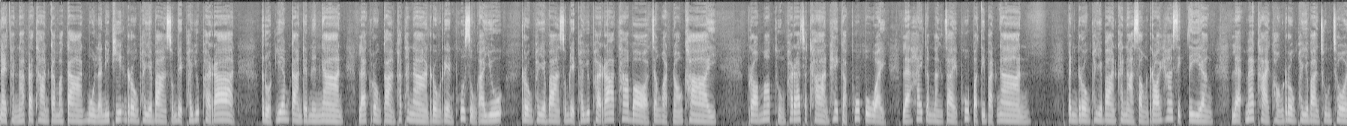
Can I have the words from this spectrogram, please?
ในฐานะประธานกรรมการมูลนิธิโรงพยาบาลสมเด็จพยุพราช ตรวจเยี่ยมการดำเนินงาน และโครงการพัฒนาโรงเรียนผู้สูงอายุ โรงพยาบาลสมเด็จพยุพราชท่าบ่อ จังหวัดหนองคาย พร้อมมอบถุงพระราชทานให้กับผู้ป่วย และให้กำลังใจผู้ปฏิบัติงานเป็นโรงพยาบาลขนาด 250 เตียง และแม่ข่ายของโรงพยาบาลชุมชน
